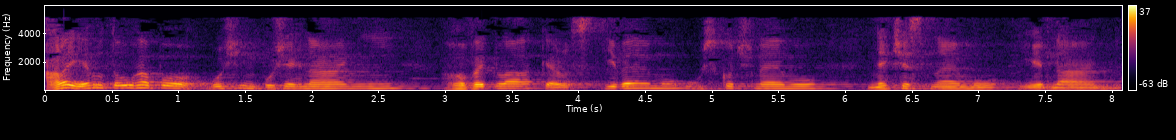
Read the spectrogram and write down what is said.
ale jeho touha po božím požehnání ho vedla ke lstivému, úskočnému, nečestnému jednání.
